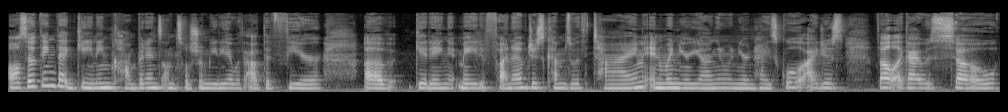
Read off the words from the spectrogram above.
also think that gaining confidence on social media without the fear of getting made fun of just comes with time. And when you're young and when you're in high school I just felt like I was so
